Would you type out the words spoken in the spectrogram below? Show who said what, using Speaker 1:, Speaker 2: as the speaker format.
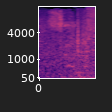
Speaker 1: Gone from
